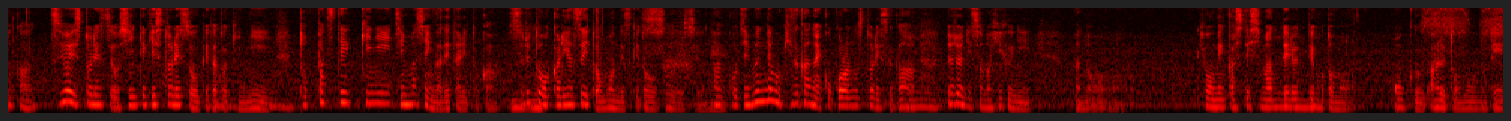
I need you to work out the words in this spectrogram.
なんか強いストレスを心的ストレスを受けた時に、突発的にジンマシンが出たりとかすると分かりやすいとは思うんですけど、そうですよね。まあ、こう自分でも気づかない心のストレスが徐々にその皮膚にあの表面化してしまってるっていうことも多くあると思うので、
